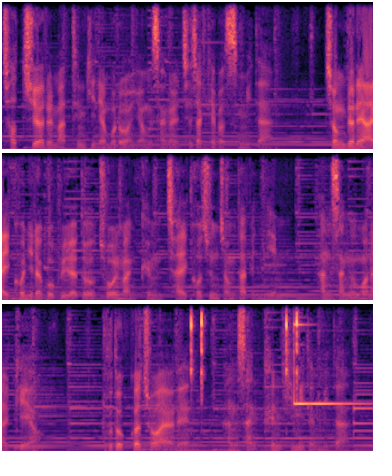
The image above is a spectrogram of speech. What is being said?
첫 주연을 맡은 기념으로 영상을 제작해봤습니다. 정변의 아이콘이라고 불려도 좋을 만큼 잘 커준 정다빈님 항상 응원할게요. 구독과 좋아요는 항상 큰 힘이 됩니다.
